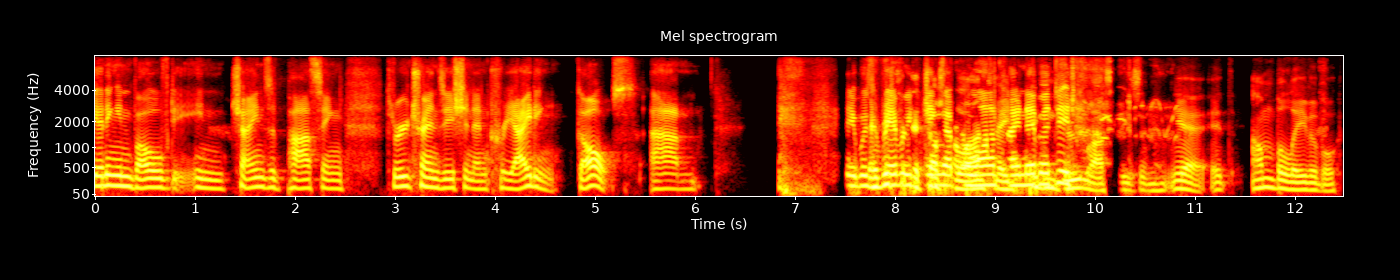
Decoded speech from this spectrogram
getting involved in chains of passing through transition and creating goals. Um, it was everything, Josh that Volante Volante never did. last season. Yeah, it's unbelievable.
